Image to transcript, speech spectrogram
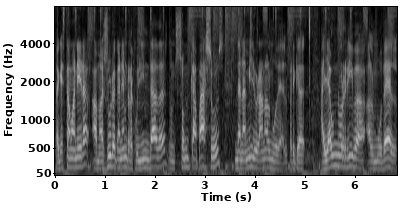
D'aquesta manera, a mesura que anem recollint dades, doncs som capaços d'anar millorant el model, perquè allà on no arriba el model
